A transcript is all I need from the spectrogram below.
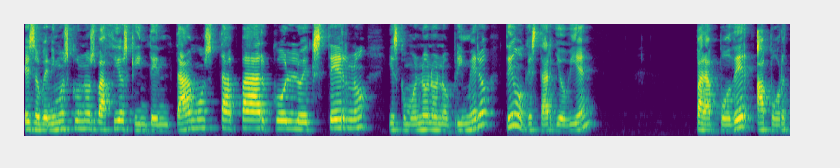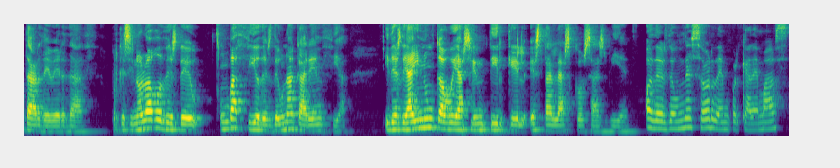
eso, venimos con unos vacíos que intentamos tapar con lo externo y es como, no, no, no, primero tengo que estar yo bien para poder aportar de verdad, porque si no lo hago desde un vacío, desde una carencia, y desde ahí nunca voy a sentir que están las cosas bien. O desde un desorden, porque además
